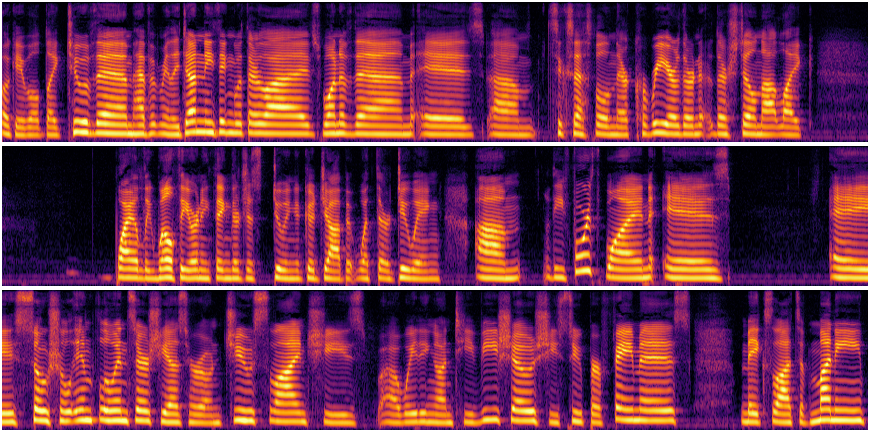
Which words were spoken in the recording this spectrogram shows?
Okay, well, like two of them haven't really done anything with their lives. One of them is um, successful in their career. They're they're still not like wildly wealthy or anything. They're just doing a good job at what they're doing. Um, the fourth one is a social influencer. She has her own juice line. She's uh, waiting on TV shows. She's super famous, makes lots of money.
